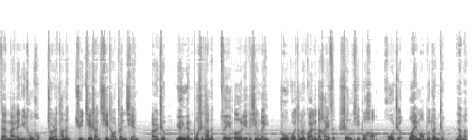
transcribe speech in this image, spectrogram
在买了女童后，就让他们去街上乞讨赚钱。而这远远不是他们最恶劣的行为。如果他们拐来的孩子身体不好或者外貌不端正，那么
